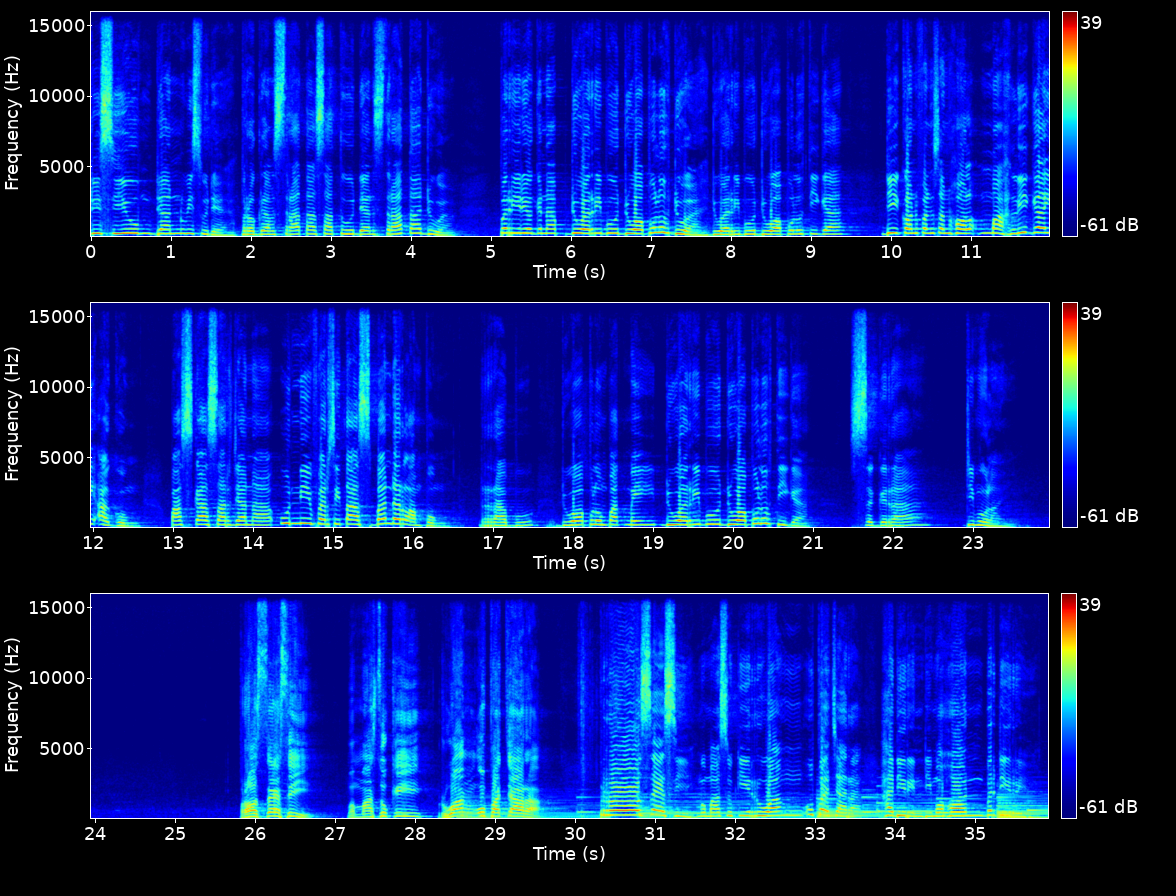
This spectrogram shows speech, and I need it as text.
Yudisium dan Wisuda, program Strata 1 dan Strata 2, periode genap 2022-2023 di Convention Hall Mahligai Agung, Pasca Sarjana Universitas Bandar Lampung, Rabu 24 Mei 2023, segera dimulai. Prosesi memasuki ruang upacara. Prosesi memasuki ruang upacara. Hadirin dimohon berdiri.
